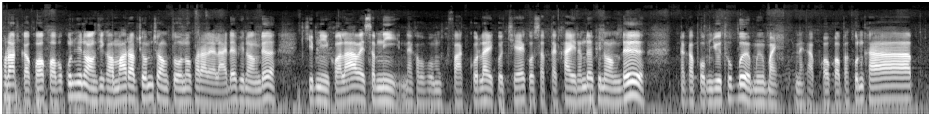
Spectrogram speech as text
พรัตก็ขอขอบพระคุณพี่น้องที่เข้ามารับชมช่องโตโนพรัตหลายๆเด้อพี่น้องเด้อคลิปนี้ขอลาไว้สำนีนะครับผมฝากกดไลค์กดแชร์กดซับตะไคร้น้ำเด้อพี่น้องเด้อนะครับผมยูทูบเบอร์มือใหม่นะครับขอขอบพระคุณครับ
